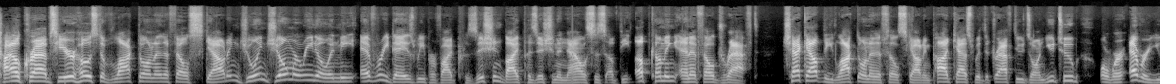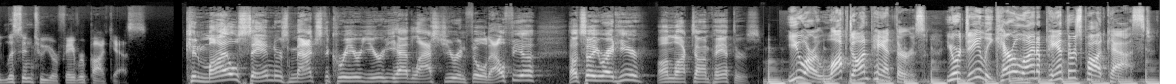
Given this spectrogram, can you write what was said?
Kyle Crabbs here, host of Locked On NFL Scouting. Join Joe Marino and me every day as we provide position by position analysis of the upcoming NFL draft. Check out the Locked On NFL Scouting podcast with the draft dudes on YouTube or wherever you listen to your favorite podcasts. Can Miles Sanders match the career year he had last year in Philadelphia? I'll tell you right here on Locked On Panthers. You are Locked On Panthers, your daily Carolina Panthers podcast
